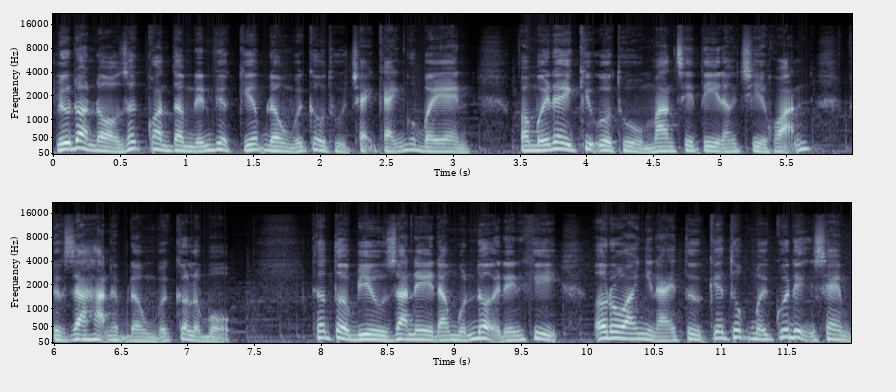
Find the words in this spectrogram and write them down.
lữ đoàn đỏ rất quan tâm đến việc ký hợp đồng với cầu thủ chạy cánh của Bayern và mới đây cựu cầu thủ Man City đang trì hoãn việc gia hạn hợp đồng với câu lạc bộ. Theo tờ Bill, Zane đang muốn đợi đến khi Euro 2024 kết thúc mới quyết định xem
